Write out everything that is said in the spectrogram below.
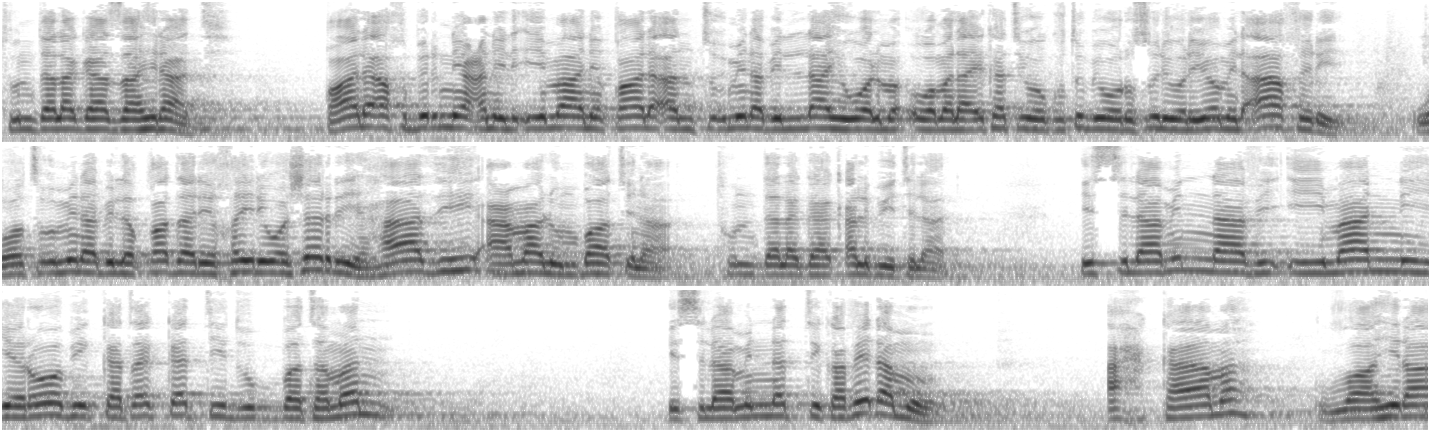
تندلق ظاهرات. قال أخبرني عن الإيمان. قال أن تؤمن بالله وملائكته وكتبه ورسله واليوم الآخر وتؤمن بالقدر خير وشر. هذه أعمال باطنة. تندلق قلبي تلال. إسلامنا في إيماني يروبي كتكت دبتمن. إسلامنا كفدمو. أحكامه ظاهرة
